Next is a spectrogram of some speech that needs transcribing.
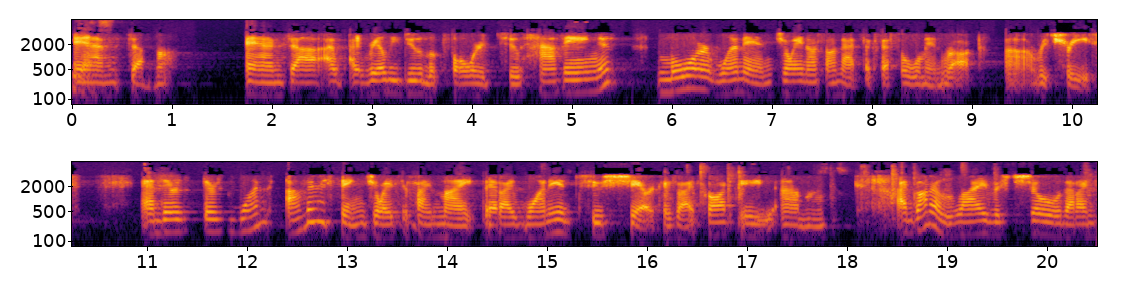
yes. and uh, and uh, I, I really do look forward to having more women join us on that Successful Women Rock uh, retreat. And there's there's one other thing, Joyce, if I might, that I wanted to share because I've got a um, I've got a live show that I'm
